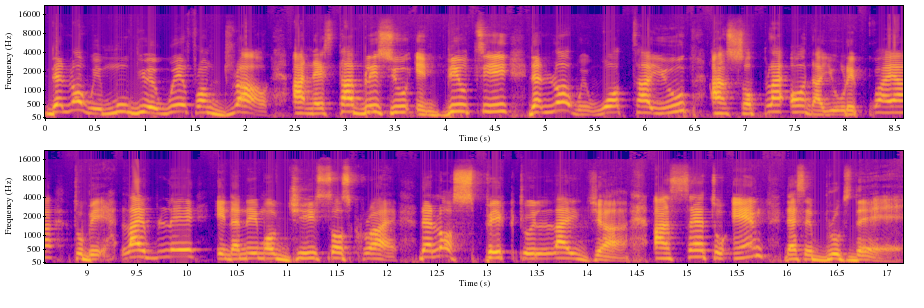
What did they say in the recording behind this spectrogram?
the Lord will move you away from drought and establish you in beauty. The Lord will water you and supply all that you require to be lively in the name of Jesus Christ. The Lord spake to Elijah and said to him, There's a brook there.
